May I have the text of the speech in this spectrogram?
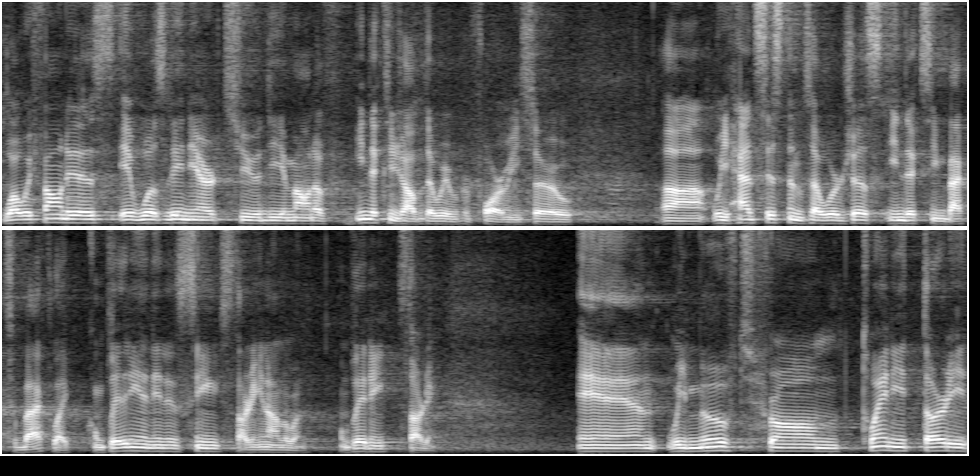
what we found is it was linear to the amount of indexing jobs that we were performing. So uh, we had systems that were just indexing back to back, like completing an indexing, starting another one, completing, starting. And we moved from 20, 30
